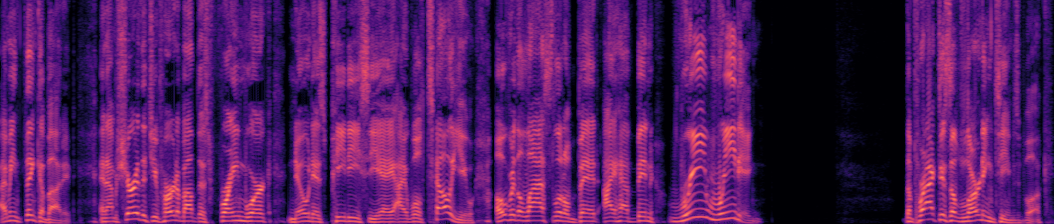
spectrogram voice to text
I mean, think about it. And I'm sure that you've heard about this framework known as PDCA. I will tell you, over the last little bit, I have been rereading the Practice of Learning Teams book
